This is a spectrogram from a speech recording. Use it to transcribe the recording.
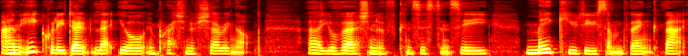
And equally, don't let your impression of showing up uh, your version of consistency make you do something that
